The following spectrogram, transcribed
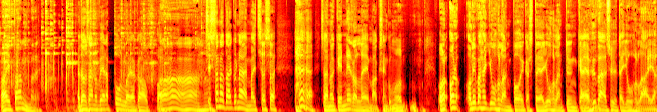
Ai tämmönen. Että on saanut viedä pulloja kauppaan. Aha, aha. aha. Siis sanotaanko näin, mä itse asiassa sain oikein neron leimauksen, kun mulla on, on, oli vähän juhlan poikasta ja juhlan tynkää ja hyvää syytä juhlaa ja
